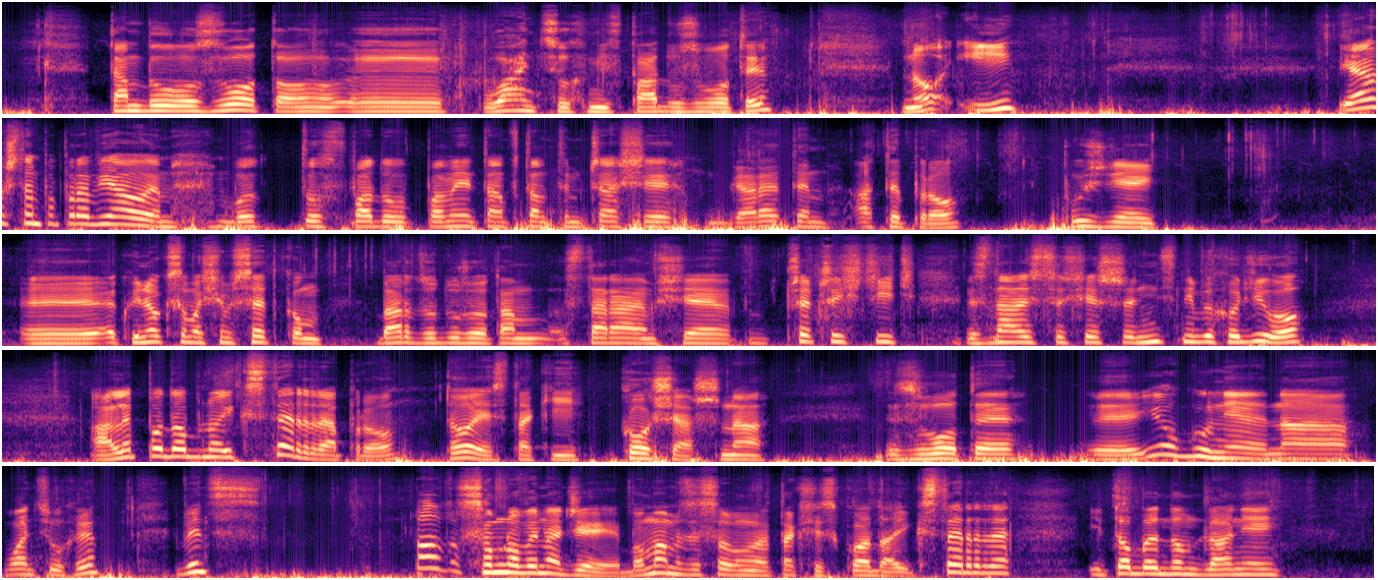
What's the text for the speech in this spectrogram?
Tam było złoto, yy, łańcuch mi wpadł złoty. No i ja już tam poprawiałem, bo to wpadło, pamiętam w tamtym czasie Garetem AT Pro. Później e, Equinoxem 800 bardzo dużo tam starałem się przeczyścić, znaleźć coś jeszcze, nic nie wychodziło. Ale podobno Xterra Pro to jest taki kosiarz na złote e, i ogólnie na łańcuchy, więc no, są nowe nadzieje, bo mam ze sobą, tak się składa Xterra i to będą dla niej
